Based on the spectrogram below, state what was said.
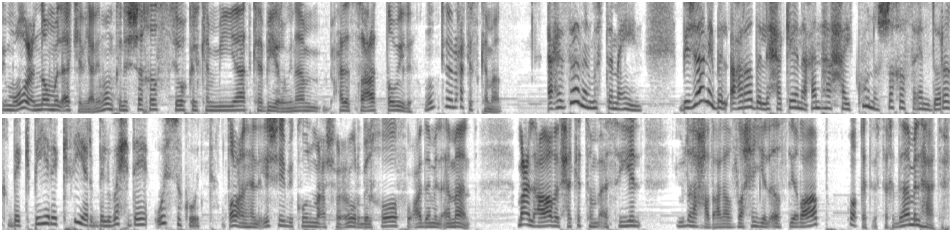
بموضوع النوم والأكل. يعني ممكن الشخص يأكل كميات كبيرة وينام عدد ساعات طويلة ممكن العكس كمان. أعزائنا المستمعين بجانب الأعراض اللي حكينا عنها حيكون الشخص عنده رغبة كبيرة كثير بالوحدة والسكوت. وطبعا هالإشي بيكون مع شعور بالخوف وعدم الأمان. مع الأعراض اللي حكيتهم أسيل يلاحظ على الضحية الاضطراب وقت استخدام الهاتف.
